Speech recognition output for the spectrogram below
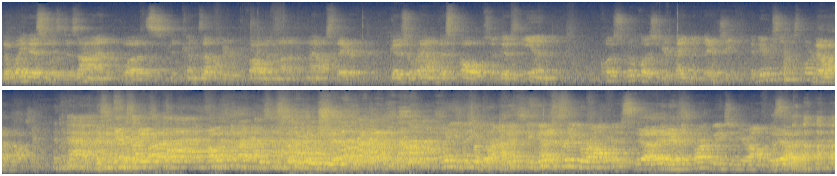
the way this was designed was it comes up, you're following my mouse there, goes around this pole, so it goes in close, real close to your pavement there, Chief. Have you ever seen this part? no, I have not seen. Is it What do you think of that? It goes- It goes through your office. Yeah, And it there's is. a park bench in your office. Yeah.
